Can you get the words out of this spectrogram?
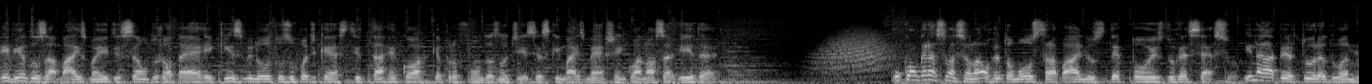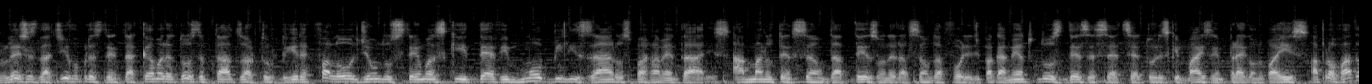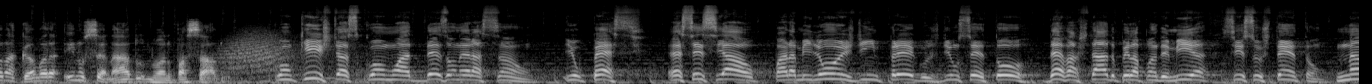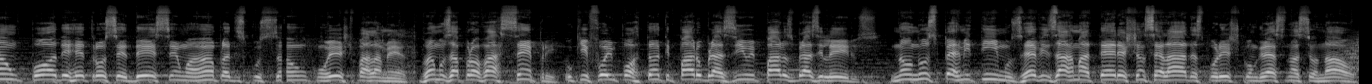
Bem-vindos a mais uma edição do JR 15 Minutos, o podcast da Record que aprofunda as notícias que mais mexem com a nossa vida. O Congresso Nacional retomou os trabalhos depois do recesso. E na abertura do ano legislativo, o presidente da Câmara dos Deputados, Arthur Lira, falou de um dos temas que deve mobilizar os parlamentares: a manutenção da desoneração da folha de pagamento dos 17 setores que mais empregam no país, aprovada na Câmara e no Senado no ano passado. Conquistas como a desoneração e o PES essencial para milhões de empregos de um setor devastado pela pandemia se sustentam. Não pode retroceder sem uma ampla discussão com este parlamento. Vamos aprovar sempre o que foi importante para o Brasil e para os brasileiros. Não nos permitimos revisar matérias chanceladas por este Congresso Nacional.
